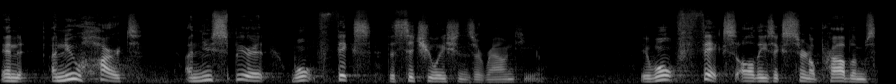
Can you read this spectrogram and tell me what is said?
And a new heart, a new spirit, won't fix the situations around you. It won't fix all these external problems,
